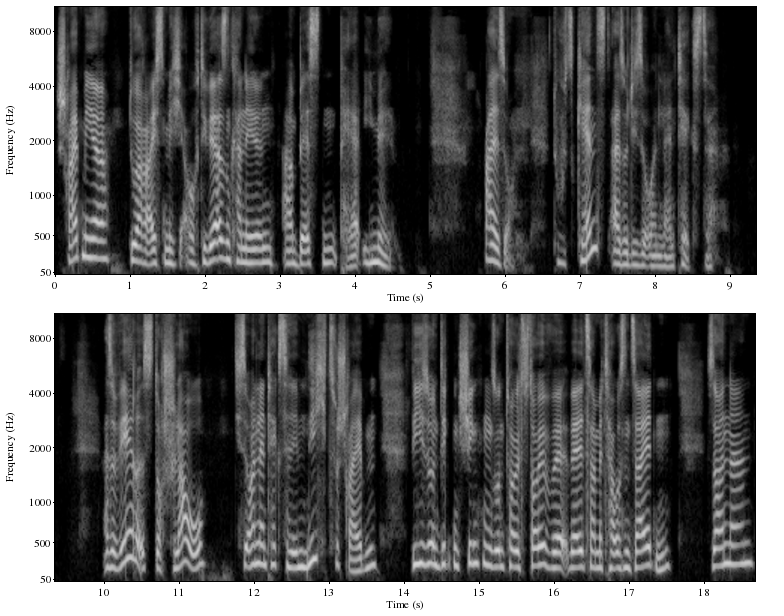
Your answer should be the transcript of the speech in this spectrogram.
schreib mir. Du erreichst mich auf diversen Kanälen, am besten per E-Mail. Also, du scannst also diese Online-Texte. Also wäre es doch schlau, diese Online-Texte eben nicht zu schreiben, wie so einen dicken Schinken, so ein Tolstoi-Wälzer mit tausend Seiten, sondern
